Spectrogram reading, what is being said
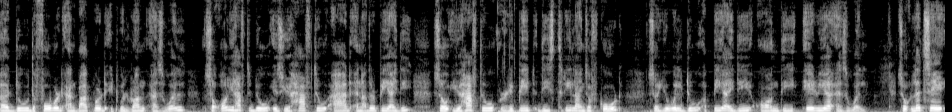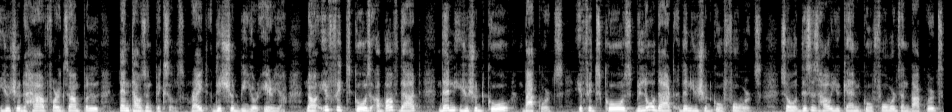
uh, do the forward and backward it will run as well. So all you have to do is you have to add another PID so you have to repeat these three lines of code. So you will do a PID on the area as well so let's say you should have, for example, 10,000 pixels, right? This should be your area. Now, if it goes above that, then you should go backwards. if it goes below that then you should go forwards so this is how you can go forwards and backwards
